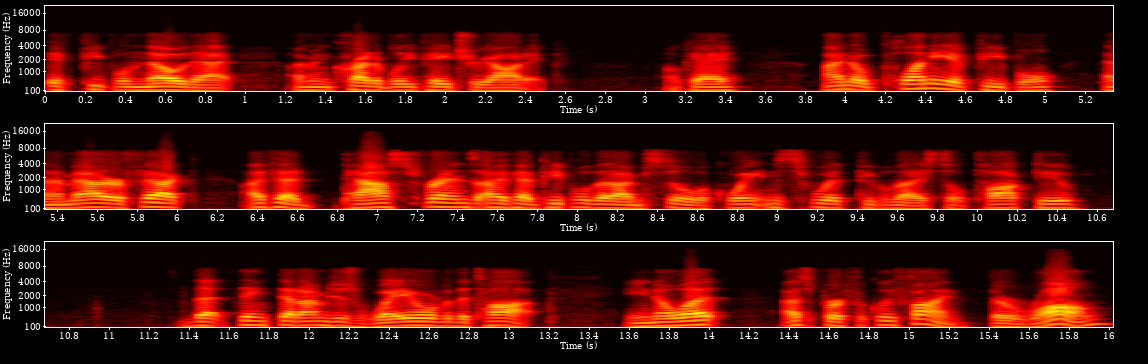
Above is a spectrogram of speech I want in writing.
if people know that I'm incredibly patriotic. Okay? I know plenty of people, and a matter of fact, I've had past friends, I've had people that I'm still acquaintance with, people that I still talk to, that think that I'm just way over the top. You know what? That's perfectly fine. They're wrong.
